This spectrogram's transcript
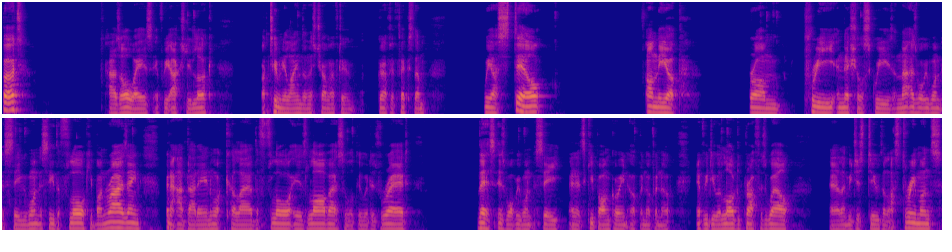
But, as always, if we actually look, got too many lines on this chart, I have to, gonna have to fix them. We are still on the up from pre-initial squeeze and that is what we want to see. We want to see the floor keep on rising. I'm going to add that in. What color? The floor is lava so we'll do it as red. This is what we want to see and it's keep on going up and up and up. If we do a log graph as well uh, let me just do the last three months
